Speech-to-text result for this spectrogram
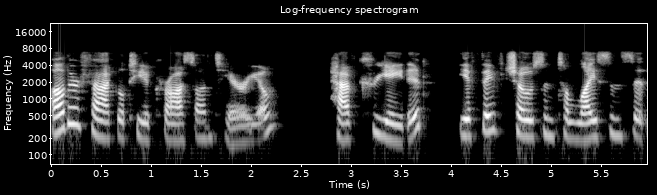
other faculty across Ontario have created if they've chosen to license it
